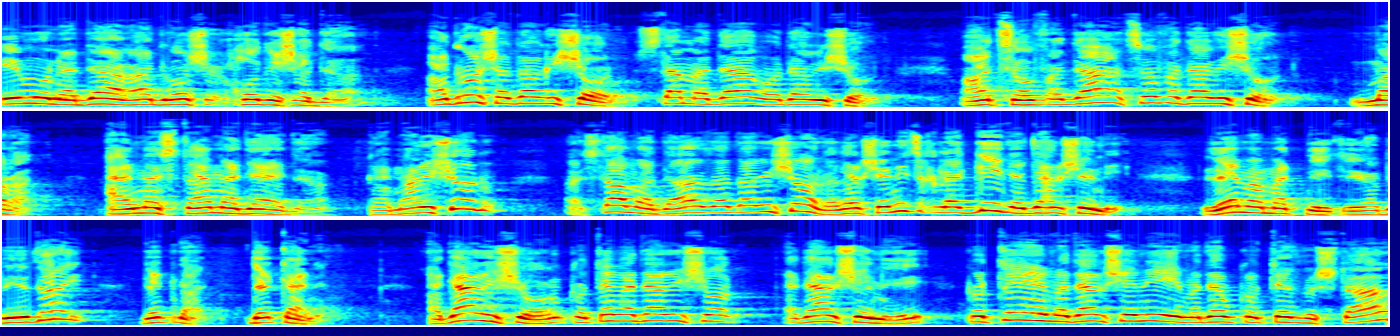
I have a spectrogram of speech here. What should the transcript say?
אם הוא נדר עד ראש חודש אדר, עד ראש אדר ראשון, סתם אדר או אדר ראשון. עד סוף אדר, עד סוף אדר ראשון. גמרא. עלמא סתם אדר אדר, כמה ראשון הוא. סתם אדר זה אדר ראשון, אדר שני צריך להגיד אדר שני. למה מתניתי רבי יהודאי? דתנן, דתניא. אדר ראשון כותב אדר ראשון, אדר שני כותב אדר שני, אם אדם כותב בשטר,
